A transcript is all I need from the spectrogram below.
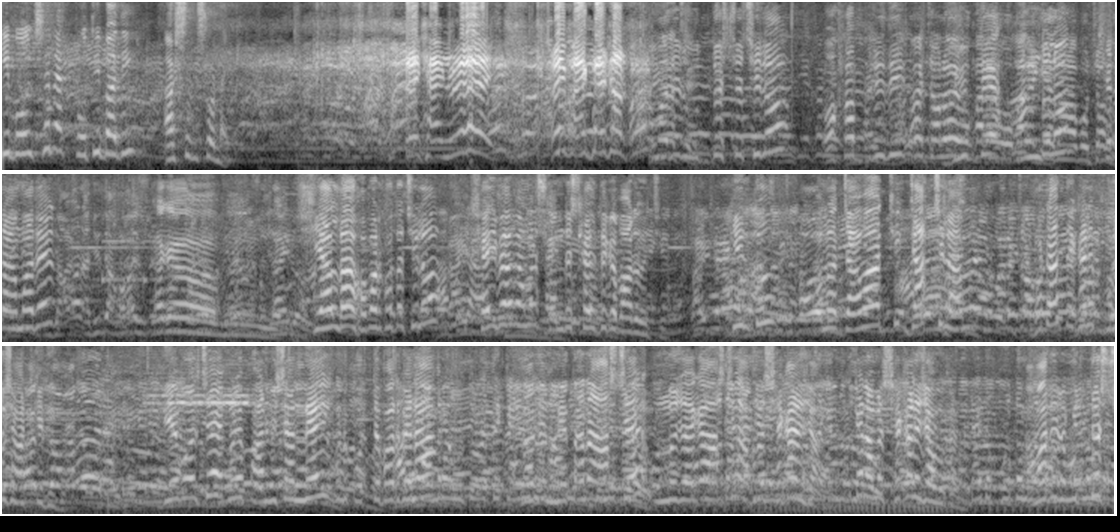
কি বলছেন এক প্রতিবাদী? আসুন শোনাই। আমাদের উদ্দেশ্য ছিল অকাপ বিরুদ্ধে আন্দোলন, সেটা আমাদের শিয়ালদা হবার কথা ছিল, সেইভাবে আমরা সন্দেশখালী থেকে বার হয়েছি। কিন্তু আমরা যাওয়া ঠিক যাচ্ছিলাম, হঠাৎ এখানে পুলিশ আটকে দিল। দিয়ে বলছে, এখানে পারমিশন নেই এখানে করতে পারবে না। আমাদের নেতারা আসছে, অন্য জায়গায় আসছে আপনারা সেখানে যান কেন আমরা সেখানে যাব কেন? আমাদের উদ্দেশ্য,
